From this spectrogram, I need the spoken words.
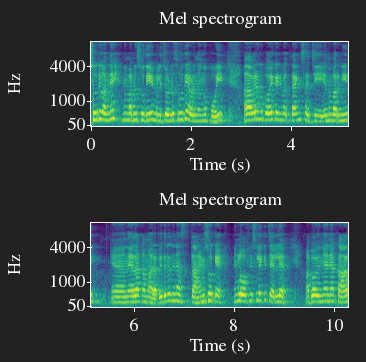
ശ്രുതി വന്നേ എന്നും പറഞ്ഞ് ശ്രുതിയെ വിളിച്ചുകൊണ്ട് ശ്രുതി അവിടെ നിന്ന് പോയി. അവരങ്ങ് പോയി കഴിയുമ്പോൾ താങ്ക്സ് സച്ചി എന്നും പറഞ്ഞ് നേതാക്കന്മാർ അപ്പോൾ ഇതിനെന്തിനാ താങ്ക്സ് ഒക്കെ. നിങ്ങൾ ഓഫീസിലേക്ക് ചെല്ല്. അപ്പോൾ ഞാൻ ആ കാർ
